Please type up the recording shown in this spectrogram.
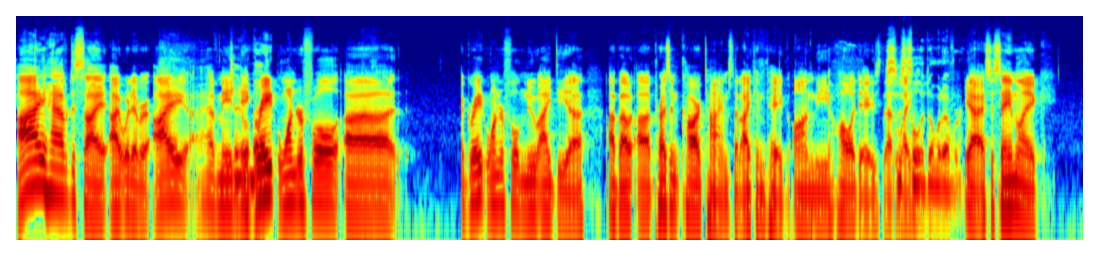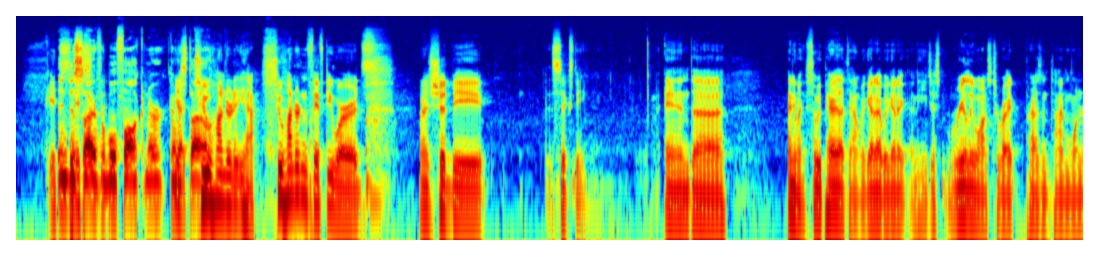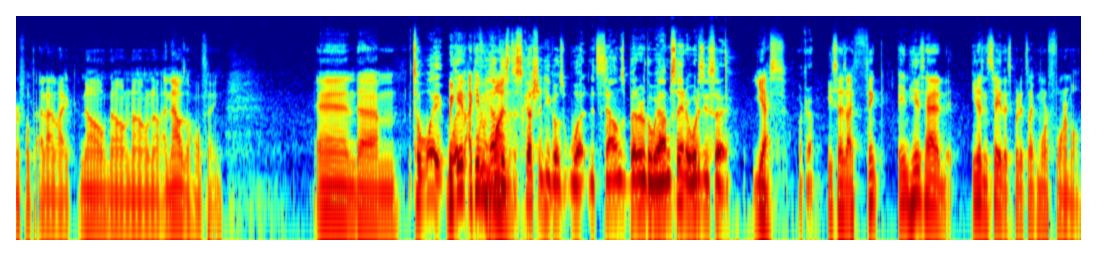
I have decided, I whatever. I have made a great, wonderful, uh, a great, wonderful new idea about uh, present car times that I can take on the holidays that like totally done whatever. yeah, it's the same like it's it's- Indecipherable Faulkner kind yeah, of style. two hundred. Yeah, two hundred and fifty words. When it should be sixty. And uh, anyway, so we pare that down. We get it. We get it. And he just really wants to write present time, wonderful. T- and I'm like, no, no, no, no. And that was the whole thing. and um, So wait, We what- gave- I gave when him you have this discussion, he goes, "What? It sounds better the way I'm saying, or what does he say?" yes, Okay. he says I think in his head he doesn't say this, but it's like more formal.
